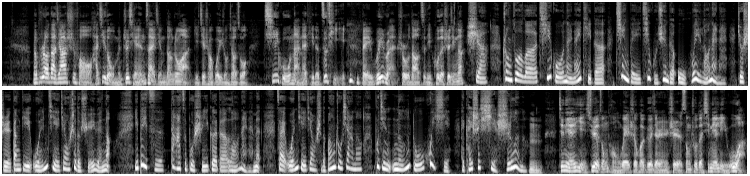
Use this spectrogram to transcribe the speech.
那不知道大家是否还记得我们之前在节目当中啊，也介绍过一种叫做七股奶奶体的字体 被微软收入到字体库的事情呢？是啊，创作了七股奶奶体的庆北七股郡的五位老奶奶，就是当地文杰教室的学员呢。一辈子大字不识一个的老奶奶们，在文杰教室的帮助下呢，不仅能读会写，还开始写诗了呢。嗯，今年尹锡悦总统为社会各界人士送出的新年礼物啊。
